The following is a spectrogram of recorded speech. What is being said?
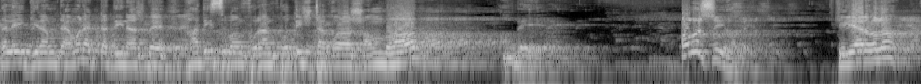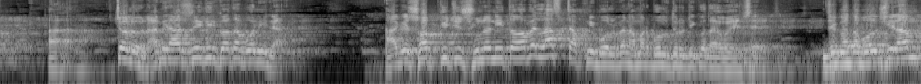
তাহলে এই গ্রামটা এমন একটা দিন আসবে, হাদিস এবং কোরআন প্রতিষ্ঠা করা সম্ভব হবে। অবশ্যই হবে। ক্লিয়ার হলো? চলুন, আমি রাজনীতির কথা বলি না। আগে সব কিছু শুনে নিতে হবে লাস্ট আপনি বলবেন, আমার ভুল ত্রুটি কোথায় হয়েছে? যে কথা বলছিলাম,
